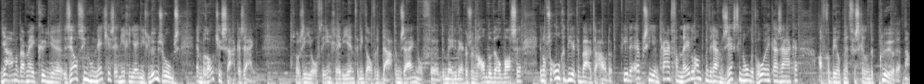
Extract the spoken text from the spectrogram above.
Ja, want daarmee kun je zelf zien hoe netjes en hygiënisch lunchrooms en broodjeszaken zijn. Zo zie je of de ingrediënten niet over de datum zijn, of de medewerkers hun handen wel wassen en of ze ongedierte buiten houden. Via de app zie je een kaart van Nederland met ruim 1600 horecazaken, afgebeeld met verschillende kleuren. Nou,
